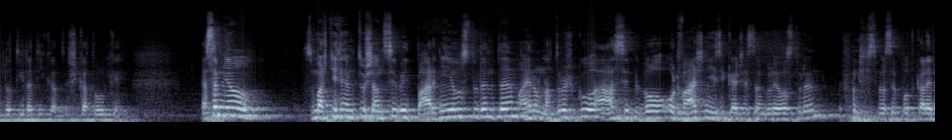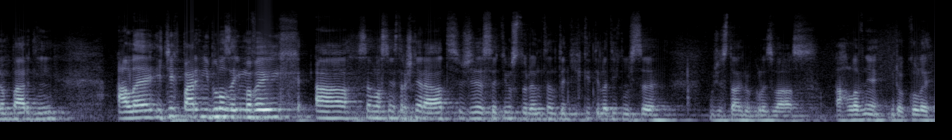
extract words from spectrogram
do této škatulky. Já jsem měl s Martinem tu šanci být pár dní jeho studentem a jenom na trošku a asi by bylo odvážný říkat, že jsem byl jeho student, když jsme se potkali jenom pár dní. Ale i těch pár dní bylo zajímavých a jsem vlastně strašně rád, že se tím studentem teď díky tyhle knížce může stát kdokoliv z vás a hlavně kdokoliv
